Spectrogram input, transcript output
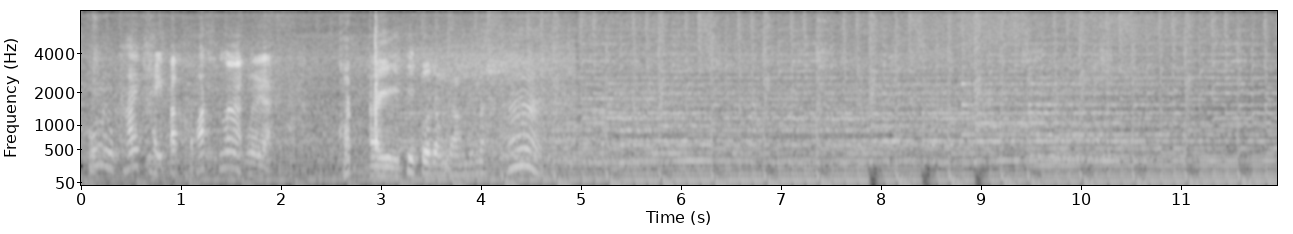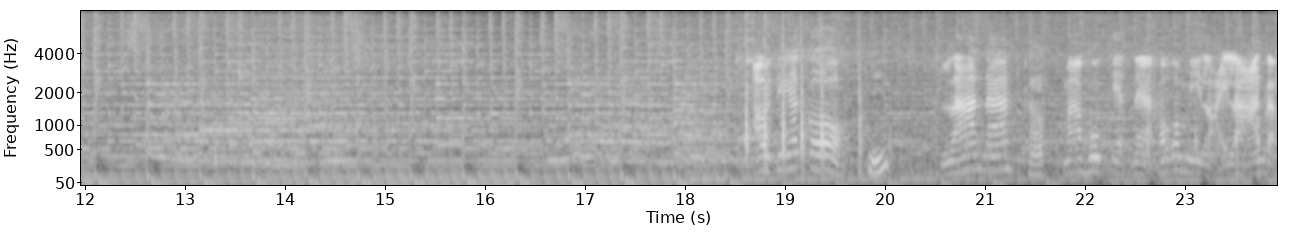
โหมันคล้ายไข่ปลาคอสมากเลยอะคอดไอที่ตัวดำๆนี่นะเอา จริงนะโกอืมร้านนะ ครับมาภูเก็ตเนี่ยเขาก็มีหลายร้านแบบ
